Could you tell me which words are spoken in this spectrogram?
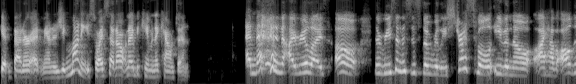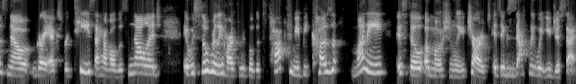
get better at managing money. So i set out and i became an accountant and then I realized, oh, the reason this is still really stressful, even though I have all this now great expertise, I have all this knowledge, it was still really hard for people to talk to me because money is still emotionally charged. It's exactly what you just said.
